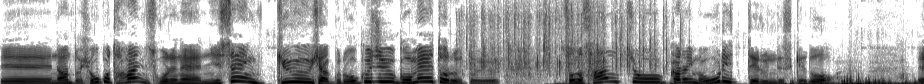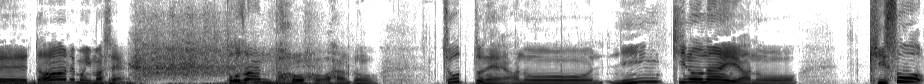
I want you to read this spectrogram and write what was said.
えー、なんと標高高いんです、これね。2965メートルという、その山頂から今降りてるんですけど、えー、誰もいません。登山道、あの、ちょっとね、あの人気のない、あの基礎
